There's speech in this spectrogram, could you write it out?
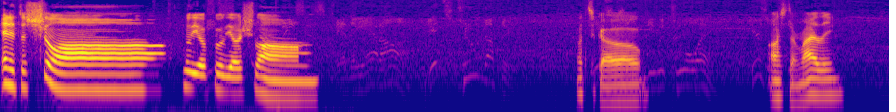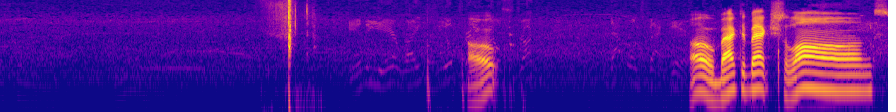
And it's a schlong. Julio Fulio schlong. And they add on. It's 2 nothing. Let's go. Austin Riley. Oh. Oh, back to back schlongs.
